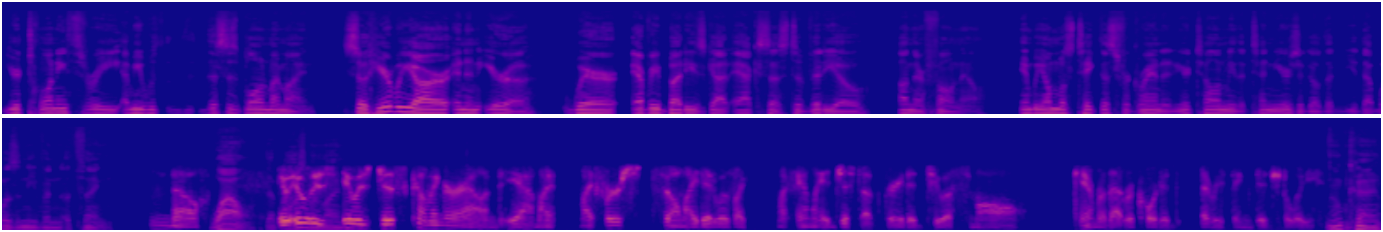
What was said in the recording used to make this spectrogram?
you're 23. I mean, this is blowing my mind. So here we are in an era where everybody's got access to video on their phone now. And we almost take this for granted. And you're telling me that 10 years ago that you, that wasn't even a thing. No, Wow. It, it was it was just coming around. Yeah, my my first film I did was like my family had just upgraded to a small camera that recorded everything digitally. okay.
